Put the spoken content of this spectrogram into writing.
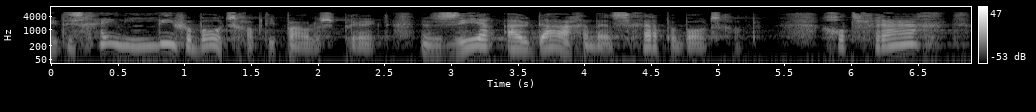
Het is geen lieve boodschap die Paulus spreekt. Een zeer uitdagende en scherpe boodschap. God vraagt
